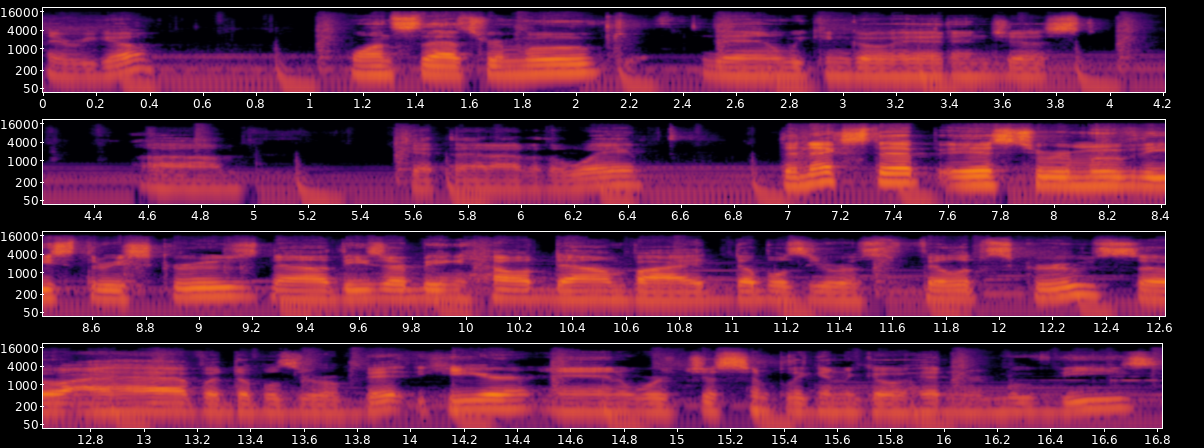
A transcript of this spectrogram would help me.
There we go. Once that's removed, then we can go ahead and just um, get that out of the way. The next step is to remove these three screws. Now these are being held down by double zero Phillips screws. So I have a double zero bit here and we're just simply to go ahead and remove these.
